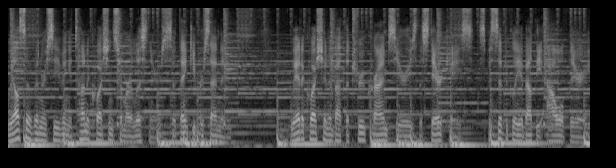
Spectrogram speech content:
We also have been receiving a ton of questions from our listeners, so thank you for sending. We had a question about the true crime series The Staircase, specifically about the owl theory.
